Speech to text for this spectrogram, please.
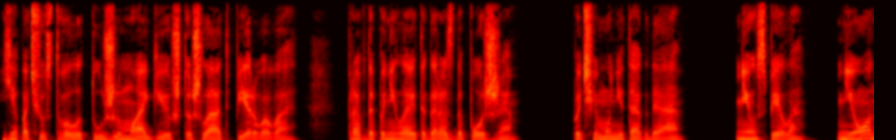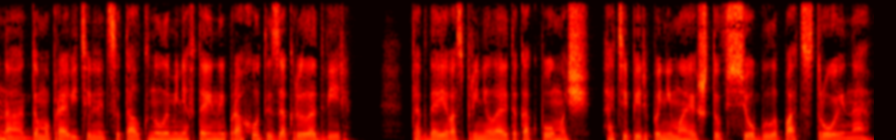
Я почувствовала ту же магию, что шла от первого. Правда, поняла это гораздо позже. Почему не тогда? Не успела. Неона, домоправительница, толкнула меня в тайный проход и закрыла дверь. Тогда я восприняла это как помощь, а теперь понимаю, что все было подстроено.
